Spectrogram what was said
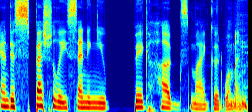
and especially sending you big hugs, my good woman.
